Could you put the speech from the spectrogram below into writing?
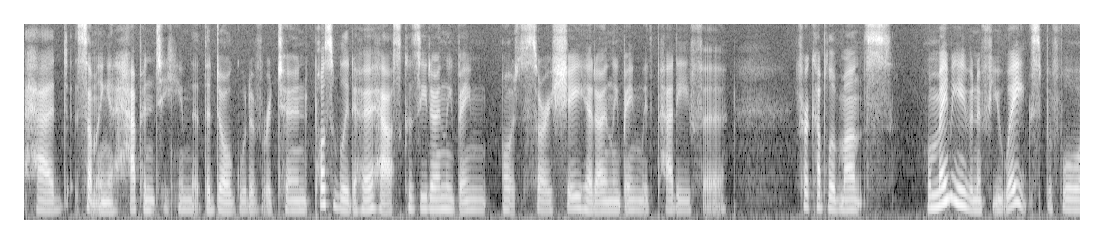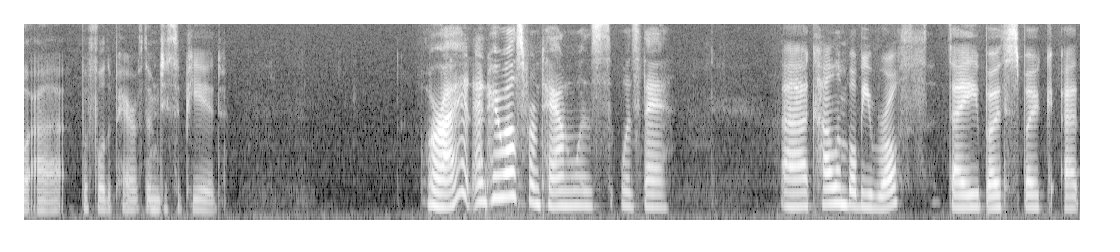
had something had happened to him, that the dog would have returned possibly to her house because he'd only been, or sorry, she had only been with Paddy for for a couple of months, or maybe even a few weeks before uh, before the pair of them disappeared. All right. And who else from town was, was there? Uh, Carl and Bobby Roth, they both spoke at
